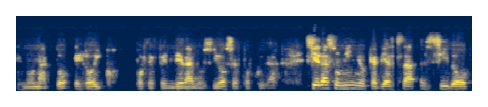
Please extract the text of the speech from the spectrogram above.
en un acto heroico por defender a los dioses, por cuidar. Si eras un niño que había sido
